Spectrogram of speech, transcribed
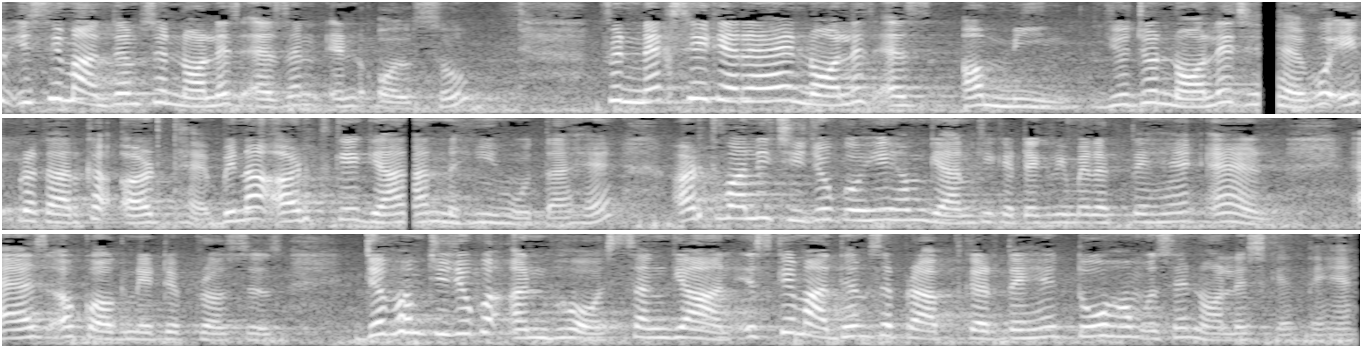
तो इसी माध्यम से knowledge as an and also फिर नेक्स्ट ये कह रहा है नॉलेज एज अ मीन ये जो नॉलेज है, वो एक प्रकार का अर्थ है। बिना अर्थ के ज्ञान नहीं होता है। अर्थ वाली चीज़ों को ही हम ज्ञान की कैटेगरी में रखते हैं। And as a cognitive process जब हम चीज़ों का अनुभव, संज्ञान, इसके माध्यम से प्राप्त करते हैं तो हम उसे नॉलेज कहते हैं।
